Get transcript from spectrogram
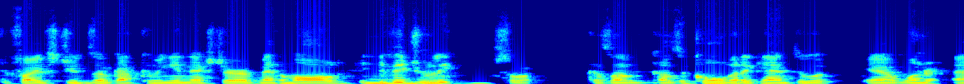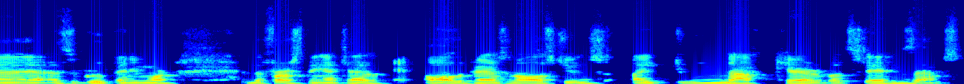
the five students i've got coming in next year i've met them all individually so because because of COVID, I can't do it yeah, one, uh, as a group anymore. And the first thing I tell all the parents and all the students, I do not care about state exams.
